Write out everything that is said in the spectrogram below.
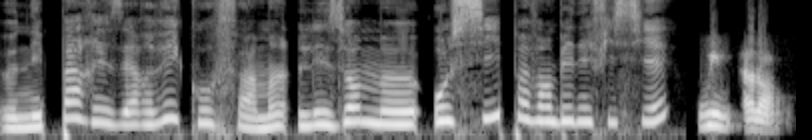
n'est pas réservé qu'aux femmes. hein. Les hommes aussi peuvent en bénéficier? Oui, alors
